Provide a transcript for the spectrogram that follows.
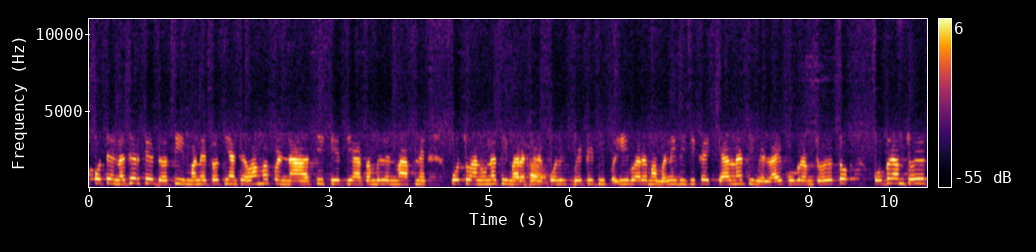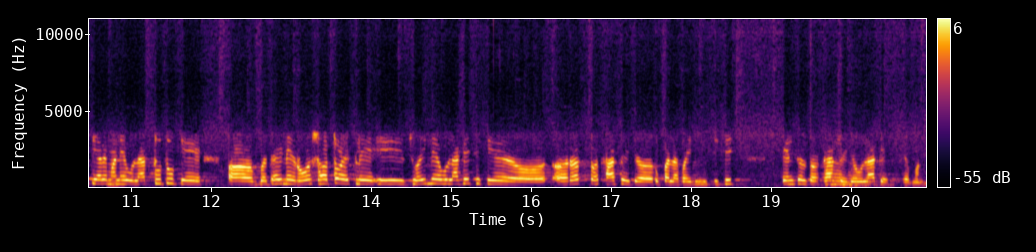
પોતે નજર કેદ હતી. મને તો ત્યાં જવામાં પણ ના હતી કે ત્યાં સંમેલનમાં આપને પહોંચવાનું નથી. મારા ઘરે પોલીસ બેઠી હતી. એ બારેમાં મને બીજી કઈ ખ્યાલ નથી. મેં લાઈવ પ્રોગ્રામ જોયો તો પ્રોગ્રામ જોયો ત્યારે મને એવું લાગતું હતું કે અ, બધાયને રોષ હતો એટલે એ જોઈને એવું લાગે છે કે રદ તો થશે જ રૂપાલાભાઈની ટિકિટ. કેન્સલ તો થશે જ એવું લાગે છે મને.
